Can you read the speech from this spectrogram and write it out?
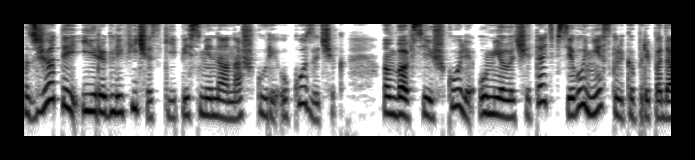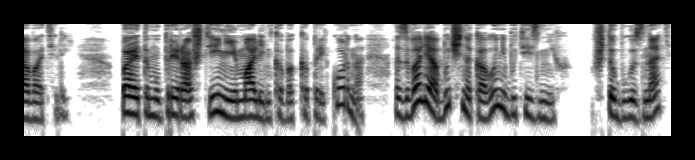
Сжатые иероглифические письмена на шкуре у козочек во всей школе умело читать всего несколько преподавателей, поэтому при рождении маленького каприкорна звали обычно кого-нибудь из них, чтобы узнать,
